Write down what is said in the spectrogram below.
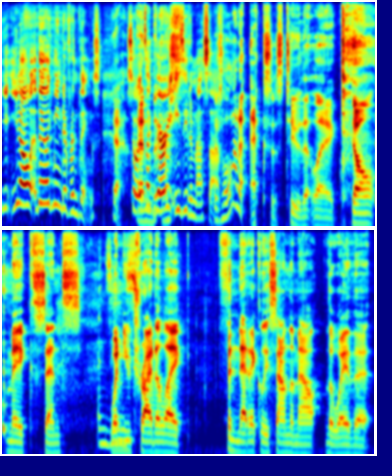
You, you know they like mean different things. Yeah, So it's and like very easy to mess up. There's a lot of X's too that like don't make sense when you try to like phonetically sound them out the way that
